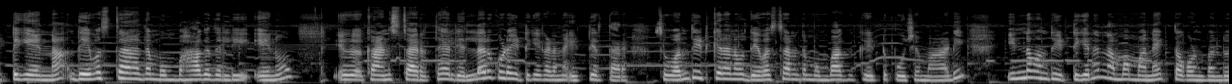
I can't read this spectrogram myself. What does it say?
ಇಟ್ಟಿಗೆಯನ್ನು ದೇವಸ್ಥಾನದ ಮುಂಭಾಗದಲ್ಲಿ ಏನು ಕಾಣಿಸ್ತಾ ಇರುತ್ತೆ. ಅಲ್ಲಿ ಎಲ್ಲರೂ ಕೂಡ ಇಟ್ಟಿಗೆಗಳನ್ನು ಇಟ್ಟಿರ್ತಾರೆ. ಸೊ ಒಂದು ಇಟ್ಟಿಗೆನ ನಾವು ದೇವಸ್ಥಾನದ ಮುಂಭಾಗಕ್ಕೆ ಇಟ್ಟು ಪೂಜೆ ಮಾಡಿ, ಇನ್ನೂ ಒಂದು ಇಟ್ಟಿಗೆನ ನಮ್ಮ ಮನೆಗೆ ತಗೊಂಡು ಬಂದು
